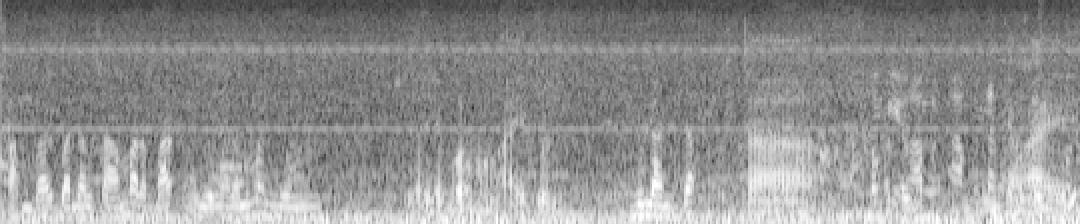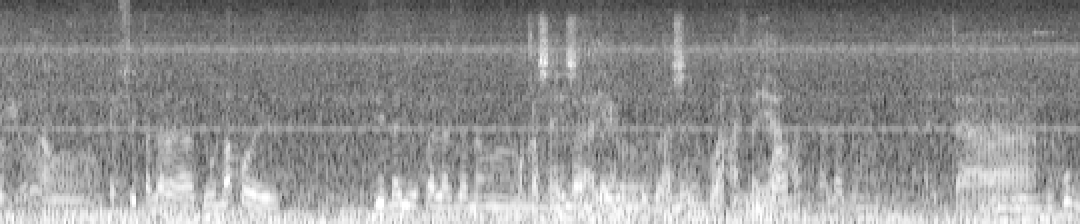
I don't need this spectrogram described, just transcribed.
Sambar, bandang Samar, ba, yung ano naman, yung So yan po mga idol. Yolanda. Ah, lang hanggang ay bagyo. ang Kasi taga doon ako eh. Dinayo talaga ng Makasaysayang yung simbahan na yan. Talagang at ah, yung bubong.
